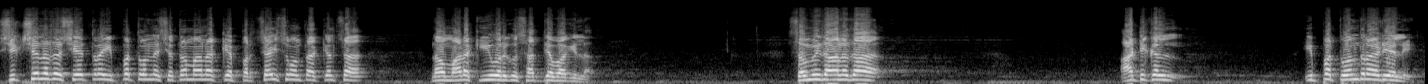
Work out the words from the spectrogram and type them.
ಶಿಕ್ಷಣದ ಕ್ಷೇತ್ರ ಇಪ್ಪತ್ತೊಂದನೇ ಶತಮಾನಕ್ಕೆ ಪರಿಚಯಿಸುವಂತಹ ಕೆಲಸ ನಾವು ಮಾಡೋಕ್ಕೆ ಈವರೆಗೂ ಸಾಧ್ಯವಾಗಿಲ್ಲ. ಸಂವಿಧಾನದ ಆರ್ಟಿಕಲ್ ಇಪ್ಪತ್ತೊಂದರ ಅಡಿಯಲ್ಲಿ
